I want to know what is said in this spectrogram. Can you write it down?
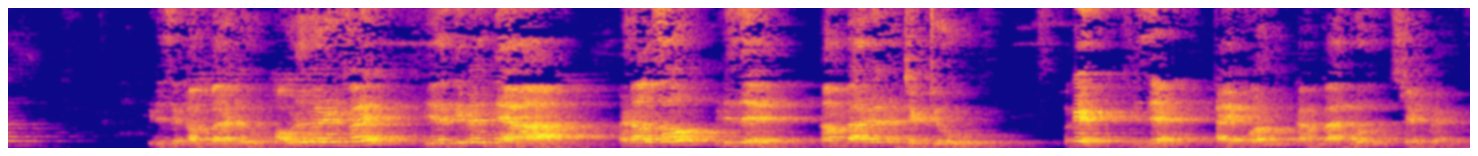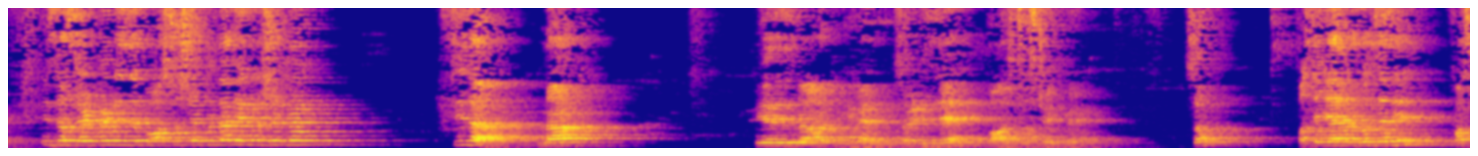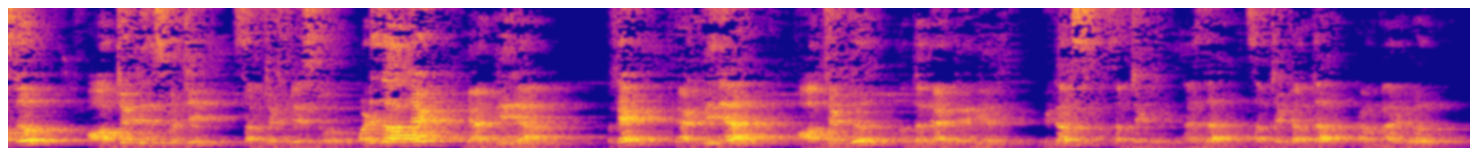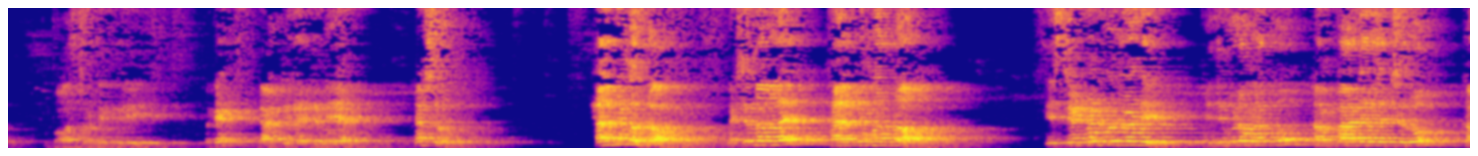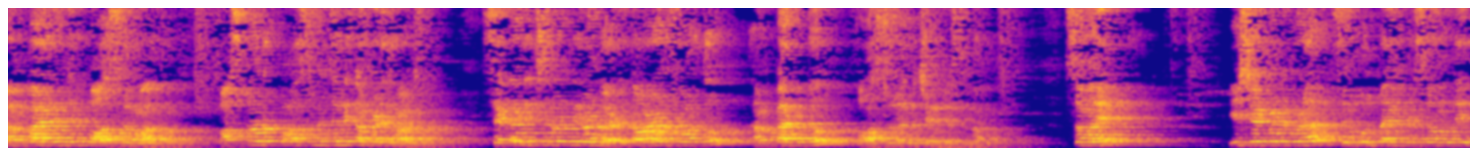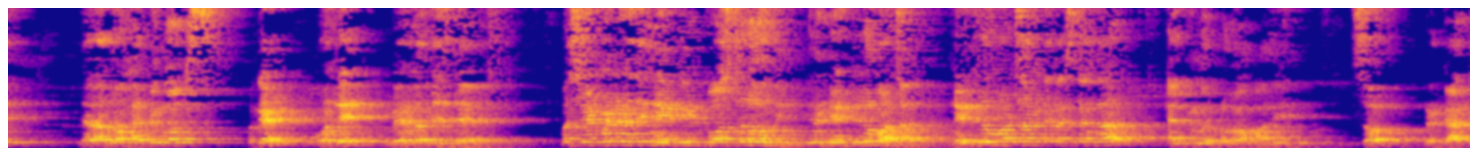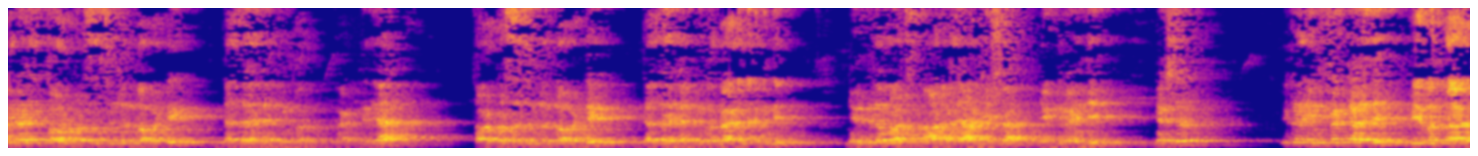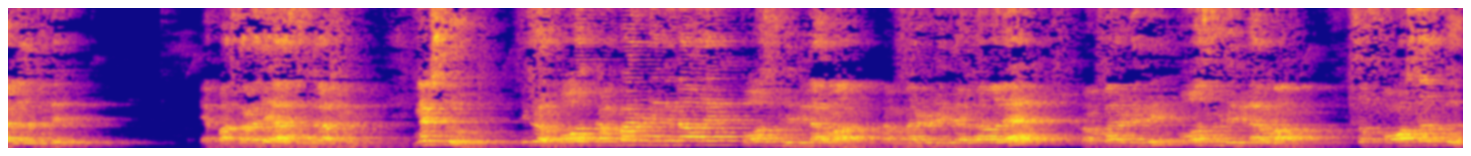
It is a comparative. How do you identify? Here given there and also it is a comparative adjective. Okay, it is a type 1 comparative statement. Is the statement is a positive statement or negative statement? See the not here is not given. So it is a positive statement. So first ఏం చేయాలి rules ఏంటి first object తీసుకొచ్చి subject ప్లేస్లో what is the object bacteria okay bacteria object of the bacteria becomes subject as the subject of the comparative positive degree okay bacteria engineer next helping of problem next ఏం కావాలి helping of problem ఈ statement కూడా చూడండి. ఇది కూడా మనకు comparative ఇచ్చారు. Comparative నుంచి పాజిటివ్ మాత్రం ఫస్ట్ రెండు పాజిటివ్ నుంచి కంపారిటివ్ మార్చారు సెకండ్ ఇచ్చినటువంటి రెండు అంటే third and fourth comparative positive అనేది చేంజ్ చేస్తున్నాను సో మరి ఈ స్టేట్మెంట్ కూడా సింపుల్ ప్రైస్లో ఉంది. There are no helping verbs okay only main verb is there మరి స్టేట్మెంట్ అనేది నెగిటివ్ పాజిటివ్లో ఉంది. దీన్ని నెగిటివ్లో మార్చాలి. నెగిటివ్లో మార్చాలంటే ఖచ్చితంగా హెల్పింగ్ వర్క్లో కావాలి. సో ఇక్కడ బ్యాక్టీరియా అనేది థర్డ్ పర్సన్ సింగులర్ కాబట్టి does helping verb bacteria third person singular కాబట్టి డజ్ హెల్పింగ్ వర్క్ రాయడం జరిగింది. నెగిటివ్లో మార్చి నాట్ అనేది యాడ్ చేసిన నెగిటివ్ అయింది. నెక్స్ట్ ఇక్కడ ఇన్ఫెక్ట్ అనేది బి రాయడం జరుగుతుంది. ఏ పర్సన్ అనేది యాసిడ్ రాసిన నెక్స్ట్ ఇక్కడ కంపారిటివ్ డిగ్రీ కావాలి పాజిటివ్ డిగ్రీ లాగా మారాలి కంపారిటివ్ డిగ్రీ ఎలా కావాలి కంపారిటివ్ డిగ్రీ పాజిటివ్ డిగ్రీ లాగా మారాలి సో ఫాస్టర్కు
